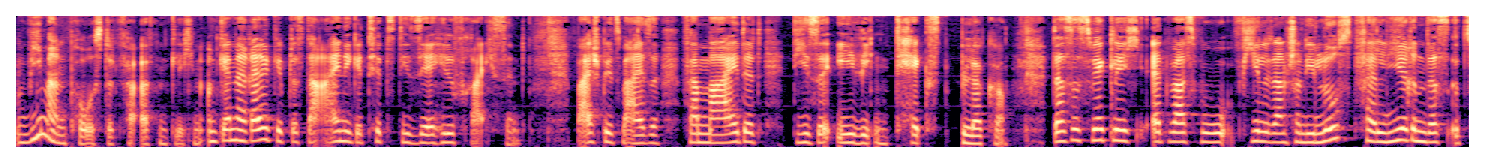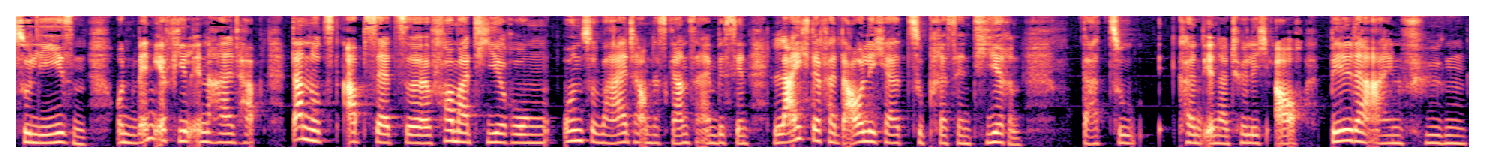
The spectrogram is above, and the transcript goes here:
wie man postet, veröffentlichen. Und generell gibt es da einige Tipps, die sehr hilfreich sind. Beispielsweise vermeidet diese ewigen Textblöcke. Das ist wirklich etwas, wo viele dann schon die Lust verlieren, das zu lesen. Und wenn ihr viel Inhalt habt, dann nutzt Absätze, Formatierung und so weiter, um das Ganze ein bisschen leichter verdaulicher zu präsentieren. Dazu könnt ihr natürlich auch Bilder einfügen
